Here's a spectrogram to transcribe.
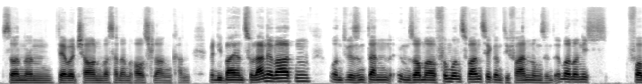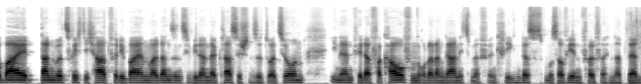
sondern der wird schauen, was er dann rausschlagen kann. Wenn die Bayern zu lange warten und wir sind dann im Sommer 25 und die Verhandlungen sind immer noch nicht vorbei, dann wird's richtig hart für die Bayern, weil dann sind sie wieder in der klassischen Situation, ihn entweder verkaufen oder dann gar nichts mehr für ihn kriegen. Das muss auf jeden Fall verhindert werden.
